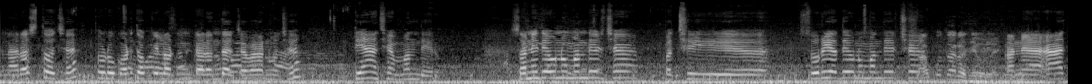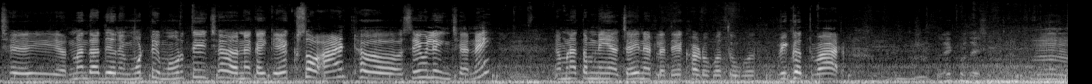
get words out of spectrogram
અને આ રસ્તો છે. થોડુંક અડધો કિલોમીટર અંદર જવાનું છે. ત્યાં છે મંદિર. શનિદેવનું મંદિર છે. પછી સૂર્યદેવનું મંદિર છે. સાપુતારા જેવું લાગે અને આ છે એ હનુમાન દાદાની મોટી મૂર્તિ છે અને કંઈક એકસો આઠ શિવલિંગ છે નહીં? હમણાં તમને અહીંયા જઈને એટલે દેખાડું બધું વિગતવાર. હમ.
